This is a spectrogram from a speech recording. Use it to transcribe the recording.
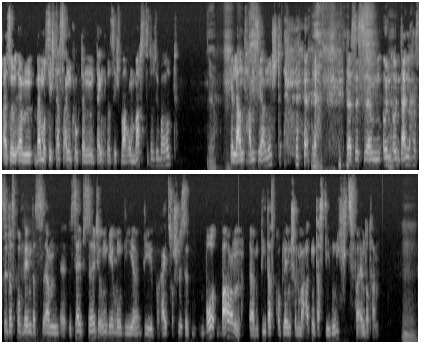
Also ähm, wenn man sich das anguckt, dann denkt man sich, warum machst du das überhaupt? Ja. Gelernt haben sie ja nicht. Ja. Das ist, ähm, und, ja. und dann hast du das Problem, dass ähm, selbst solche Umgebungen, die, die bereits verschlüsselt waren, ähm, die das Problem schon mal hatten, dass die nichts verändert haben. Mhm.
